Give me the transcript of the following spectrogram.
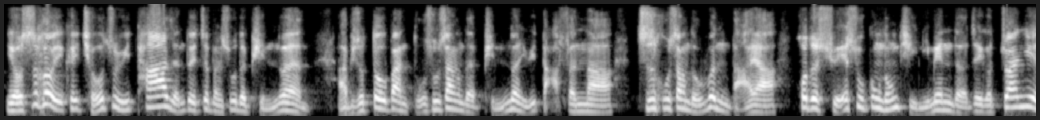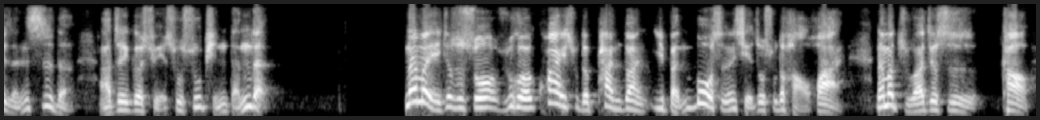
有时候也可以求助于他人对这本书的评论啊，比如说豆瓣读书上的评论与打分呐，知乎上的问答呀，或者学术共同体里面的这个专业人士的啊这个学术书评等等。那么也就是说，如何快速的判断一本陌生人写作书的好坏，那么主要就是靠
